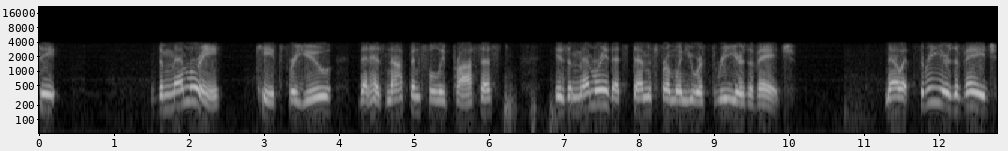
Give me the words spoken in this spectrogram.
See, the memory, Keith, for you that has not been fully processed is a memory that stems from when you were three years of age. Now, at three years of age,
